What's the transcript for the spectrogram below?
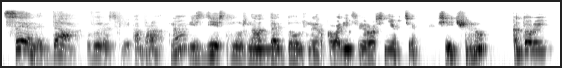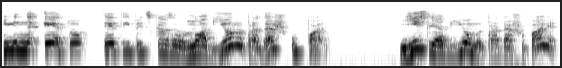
Цены, да, выросли обратно, и здесь нужно отдать должное руководителю Роснефти Сечину, который именно это, это и предсказывал, но объемы продаж упали. Если объемы продаж упали,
